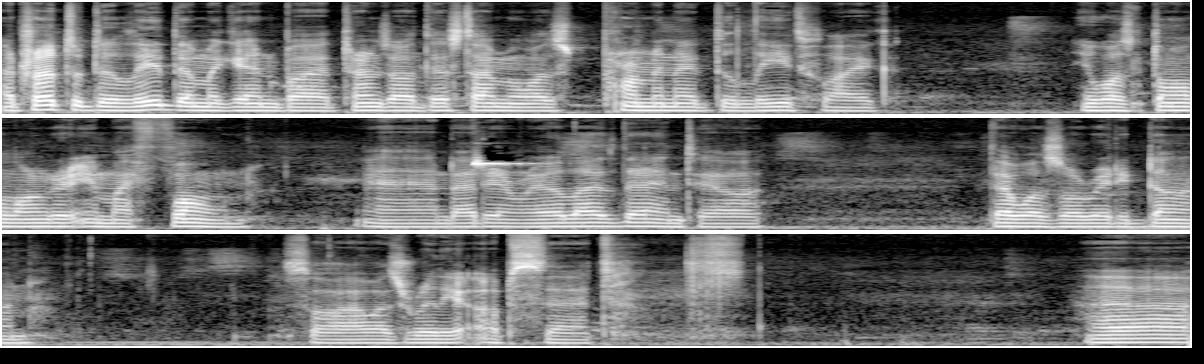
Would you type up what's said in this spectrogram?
I tried to delete them again, but turns out this time it was permanent delete. Like it was no longer in my phone, and I didn't realize that until that was already done. So I was really upset. Uh,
